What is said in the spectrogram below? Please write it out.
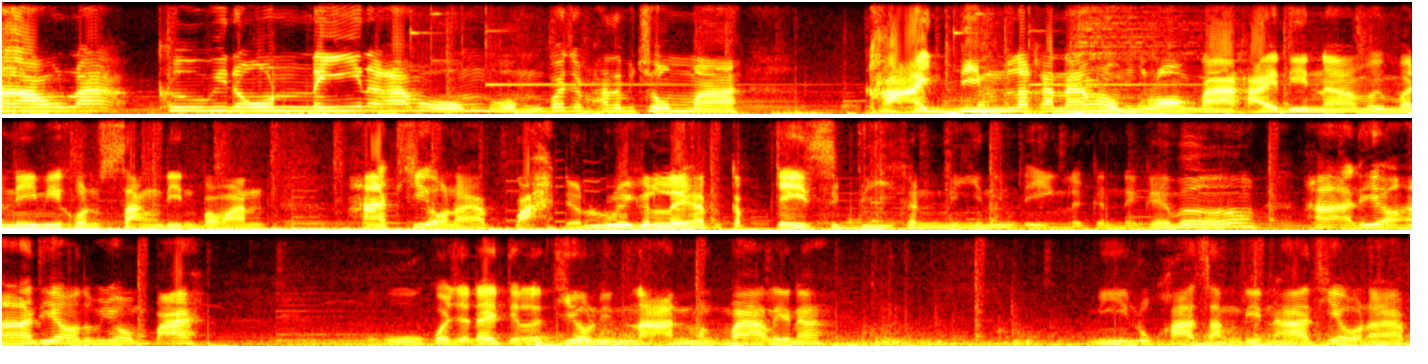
เอาละคือวิดีโอนี้นะครับผมผมก็จะพาท่านผู้ชมมาขายดินแล้วกันนะผมลอกนาขายดินนะ วันนี้มีคนสั่งดินประมาณ 5 เที่ยวนะครับไปเดี๋ยวลุยกันเลยครับกับ JCB คันนี้นั่นเองแล้วกันนะครับผมห้าเที่ยวห้าเที่ยวท่านผู้ชมไปโอ้โหกว่าจะได้แต่ละเที่ยวนี่นานมากๆเลยนะ มีลูกค้าสั่งดิน 5 เที่ยวนะครับ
